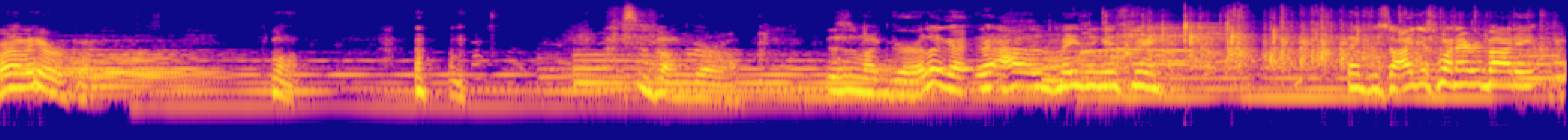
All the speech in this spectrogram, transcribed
Run over here real quick. Come on. this is my girl. This is my girl. Look at how amazing is she. Thank you. So I just want everybody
